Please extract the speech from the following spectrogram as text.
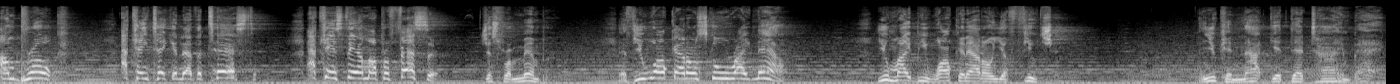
I'm broke. I can't take another test. I can't stay on my professor. Just remember, if you walk out on school right now, you might be walking out on your future. And you cannot get that time back.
